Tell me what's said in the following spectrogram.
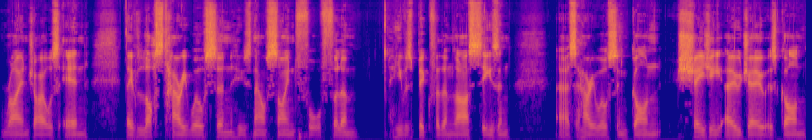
Ryan Giles in. They've lost Harry Wilson, who's now signed for Fulham. He was big for them last season. Uh, so Harry Wilson gone. Sheyi Ojo has gone.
